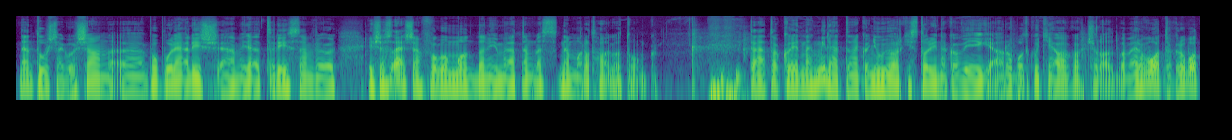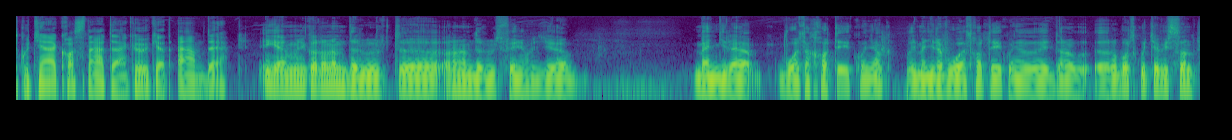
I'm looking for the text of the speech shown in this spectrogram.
nem túlságosan uh, populáris elmélet részemről, és ezt el sem fogom mondani, mert nem lesz, nem marad hallgatónk. Tehát akkor ennek mi lett ennek a New Yorki sztorinak a vége a robotkutyával kapcsolatban? Mert voltak robotkutyák, használták őket, ám de. Igen, mondjuk arra nem derült, arra nem derült fény, hogy mennyire voltak hatékonyak, vagy mennyire volt hatékony az egy darab robotkutya, viszont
